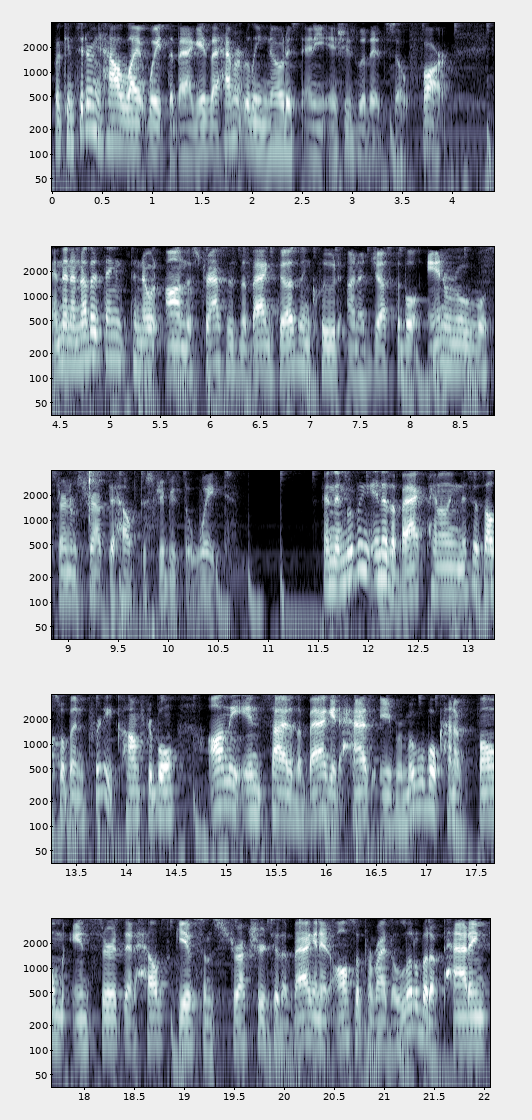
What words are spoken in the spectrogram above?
But considering how lightweight the bag is, I haven't really noticed any issues with it so far. And then another thing to note on the straps is the bag does include an adjustable and removable sternum strap to help distribute the weight. And then moving into the back paneling, this has also been pretty comfortable. On the inside of the bag, it has a removable kind of foam insert that helps give some structure to the bag and it also provides a little bit of padding.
